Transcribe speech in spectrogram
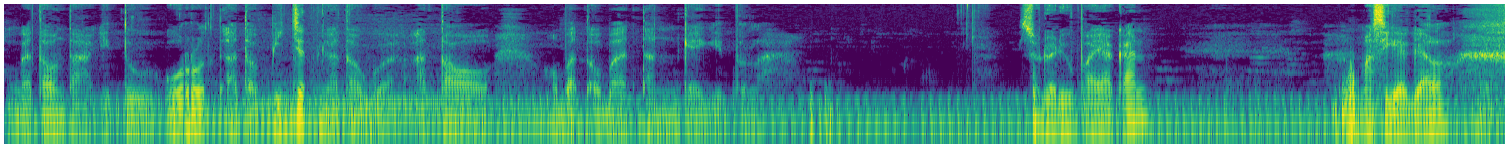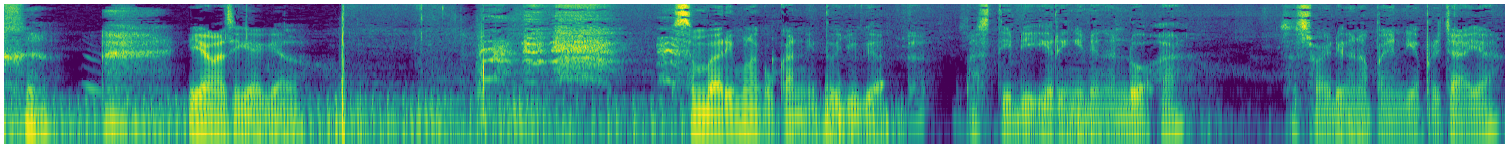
Nggak tahu entah itu urut atau pijet nggak tahu gue atau obat-obatan kayak gitulah. Sudah diupayakan masih gagal Iya masih gagal. Sembari melakukan itu juga pasti diiringi dengan doa sesuai dengan apa yang dia percaya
